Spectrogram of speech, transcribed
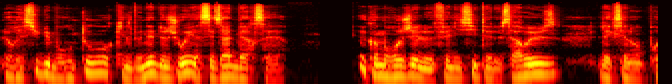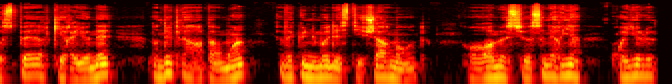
le récit du bon tour qu'il venait de jouer à ses adversaires. Et comme Roger le félicitait de sa ruse, l'excellent Prosper, qui rayonnait, n'en déclara pas moins, avec une modestie charmante. Oh, monsieur, ce n'est rien, croyez-le,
